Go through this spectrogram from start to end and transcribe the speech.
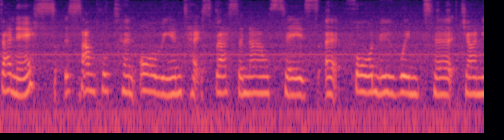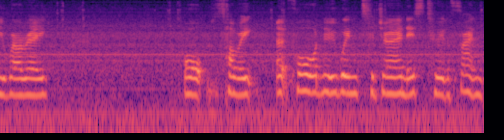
Venice. Sampleton Orient Express announces uh, four new winter January, or sorry, uh, four new winter journeys to the French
